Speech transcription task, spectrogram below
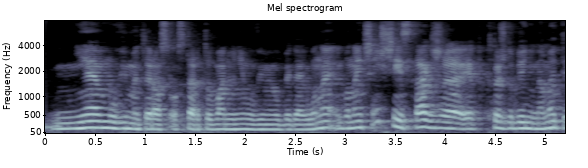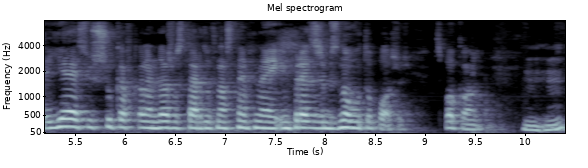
nie mówimy teraz o startowaniu, nie mówimy o bieganiu, bo najczęściej jest tak, że jak ktoś dobiegnie na metę, jest, już szuka w kalendarzu startów następnej imprezy, żeby znowu to poczuć. Spokojnie. Mm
